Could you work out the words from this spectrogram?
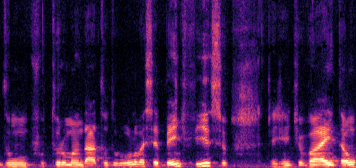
de um futuro mandato do Lula vai ser bem difícil. A gente vai, então,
